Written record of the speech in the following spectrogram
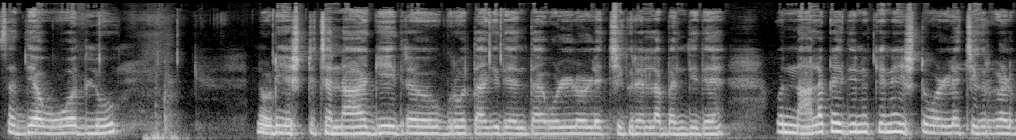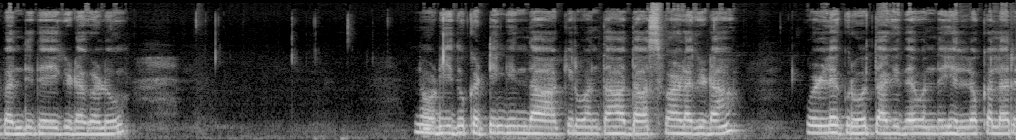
ಸದ್ಯ ಓದ್ಲು. ನೋಡಿ, ಎಷ್ಟು ಚೆನ್ನಾಗಿ ಇದರ ಗ್ರೋತ್ ಆಗಿದೆ ಅಂತ. ಒಳ್ಳೊಳ್ಳೆ ಚಿಗುರೆಲ್ಲ ಬಂದಿದೆ. ಒಂದು ನಾಲ್ಕೈದು ದಿನಕ್ಕೇ ಇಷ್ಟು ಒಳ್ಳೆ ಚಿಗುರುಗಳು ಬಂದಿದೆ ಈ ಗಿಡಗಳು. ನೋಡಿ, ಇದು ಕಟ್ಟಿಂಗಿಂದ ಹಾಕಿರುವಂತಹ ದಾಸವಾಳ ಗಿಡ. ಒಳ್ಳೆ ಗ್ರೋತ್ ಆಗಿದೆ. ಒಂದು ಯೆಲ್ಲೋ ಕಲರ್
